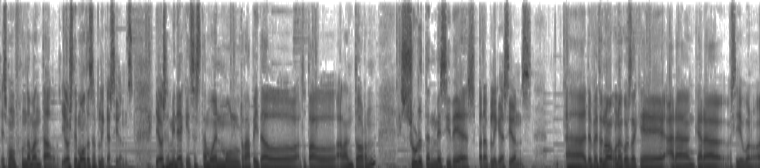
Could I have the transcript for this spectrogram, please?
és molt fundamental. Llavors té moltes aplicacions. Llavors, a mesura que s'està movent molt ràpid el, tot el- a l'entorn, surten més idees per aplicacions. Uh, de fet, una, una cosa que ara encara... O sigui, bueno,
